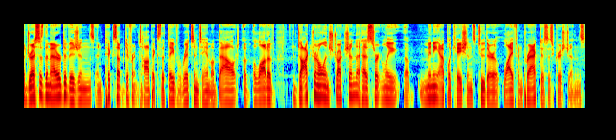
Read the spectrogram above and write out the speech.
addresses the matter of divisions and picks up different topics that they've written to him about, a, a lot of doctrinal instruction that has certainly uh, many applications to their life and practice as Christians.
